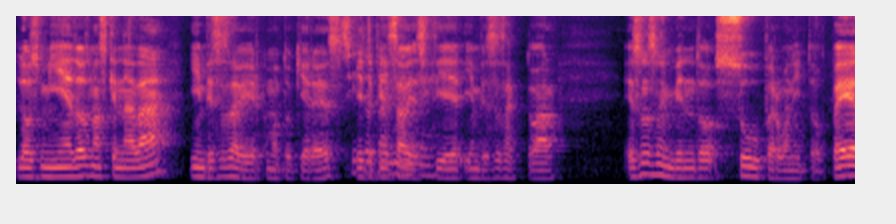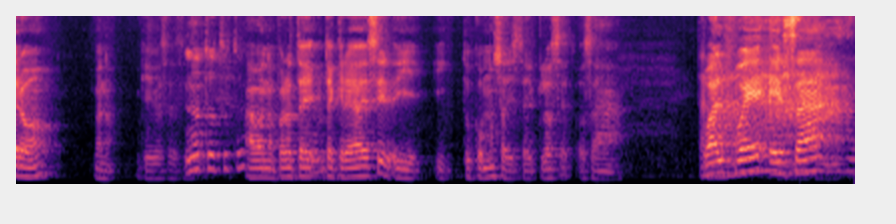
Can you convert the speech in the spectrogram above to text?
los miedos más que nada y empiezas a vivir como tú quieres Sí, y te empiezas a totalmente. vestir y empiezas a actuar. Es un sentimiento súper bonito, pero, bueno, ¿qué ibas a decir? No, tú, tú, tú. Ah, bueno, pero te, te quería decir, ¿y, ¿y tú cómo saliste del closet? O sea, ¿cuál fue esa,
